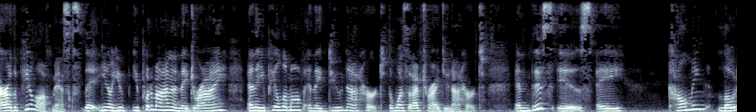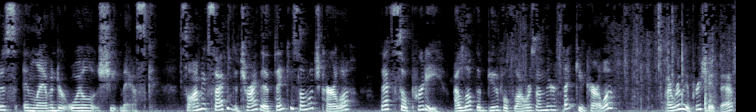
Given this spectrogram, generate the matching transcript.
are the peel off masks that, you know, you, you put them on and they dry and then you peel them off and they do not hurt. The ones that I've tried do not hurt. And this is a calming lotus and lavender oil sheet mask. So I'm excited to try that. Thank you so much, Carla. That's so pretty. I love the beautiful flowers on there. Thank you, Carla. I really appreciate that.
